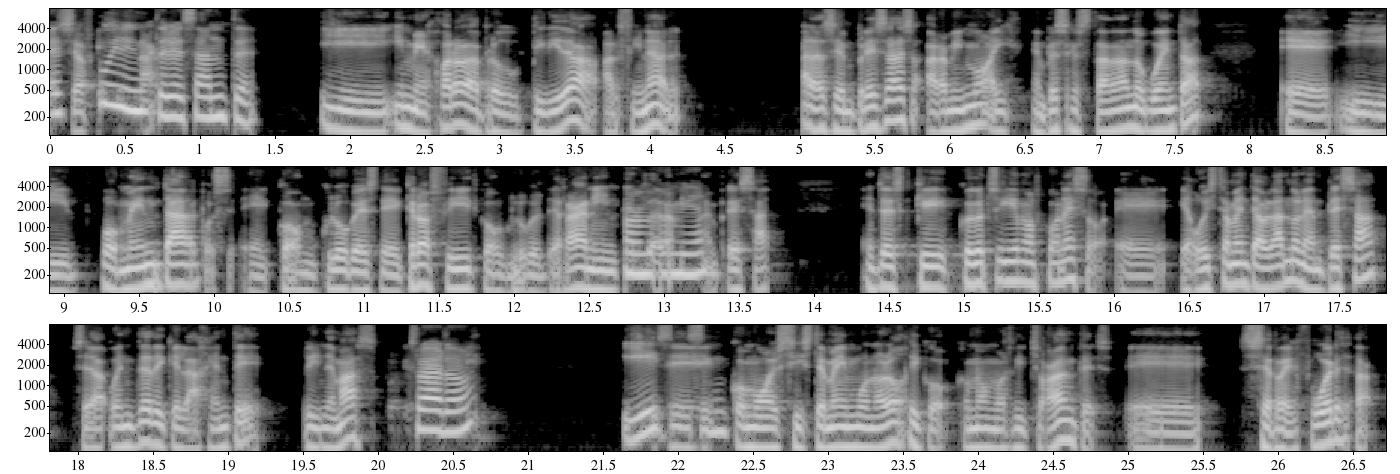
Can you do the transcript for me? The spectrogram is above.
es muy interesante. Y, mejora la productividad al final. A las empresas, ahora mismo hay empresas que se están dando cuenta eh, y fomenta pues, con clubes de CrossFit, con clubes de running, ah, de la empresa. Entonces, ¿qué conseguimos con eso? egoístamente hablando, la empresa se da cuenta de que la gente rinde más. Claro. Y como el sistema inmunológico, como hemos dicho antes, eh, se refuerza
